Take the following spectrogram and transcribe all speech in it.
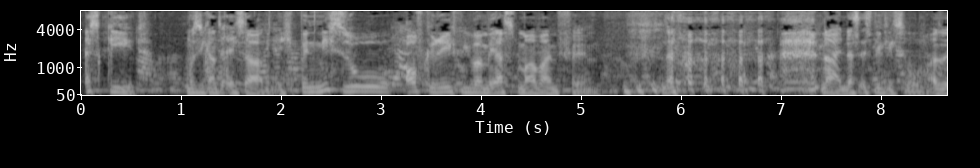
Es geht, muss ich ganz ehrlich sagen. Ich bin nicht so aufgeregt wie beim ersten Mal beim Film. Nein, das ist wirklich so. Also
